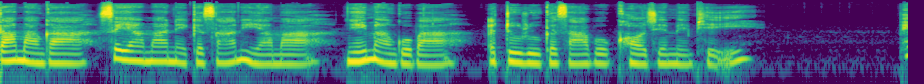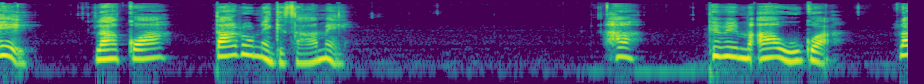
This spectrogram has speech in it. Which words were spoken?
တားမောင်ကဆရာမနှင့်ကစားနေရမှငိမ့်မောင်ကိုပါ အတူတူကစားဖို့ခေါ်ခြင်းပင်ဖြစ်၏ဖေးလာကွာတားတို့နဲ့ကစားမယ်ဟာဖေဖေမအားဘူးကွာလှ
